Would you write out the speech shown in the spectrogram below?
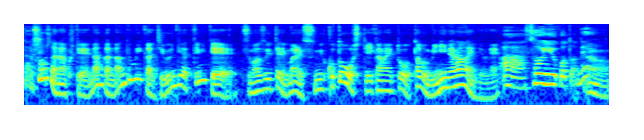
確そうじゃなくてなんか何でもいいから自分でやってみてつまずいたり前に進むことをしていかないと多分身にならないんだよね。ああそういうことね、うん、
